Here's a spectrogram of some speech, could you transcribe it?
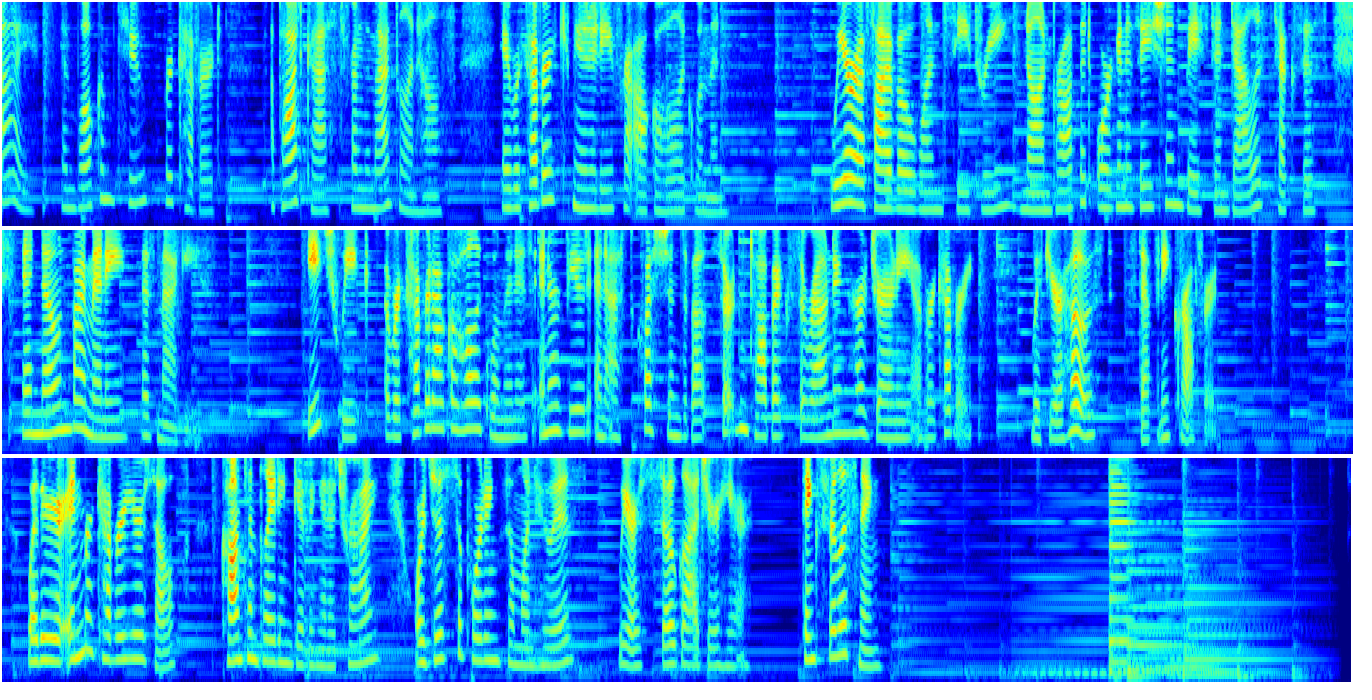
Hi, and welcome to Recovered, a podcast from the Magdalen House, a recovery community for alcoholic women. We are a 501c3 nonprofit organization based in Dallas, Texas, and known by many as Maggies. Each week, a recovered alcoholic woman is interviewed and asked questions about certain topics surrounding her journey of recovery, with your host, Stephanie Crawford. Whether you're in recovery yourself, contemplating giving it a try, or just supporting someone who is, we are so glad you're here. Thanks for listening.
